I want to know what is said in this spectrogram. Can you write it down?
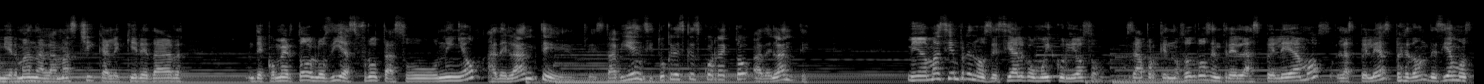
mi hermana, la más chica, le quiere dar de comer todos los días fruta a su niño, adelante, está bien, si tú crees que es correcto, adelante. Mi mamá siempre nos decía algo muy curioso, o sea, porque nosotros entre las peleamos, las peleas, perdón, decíamos,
